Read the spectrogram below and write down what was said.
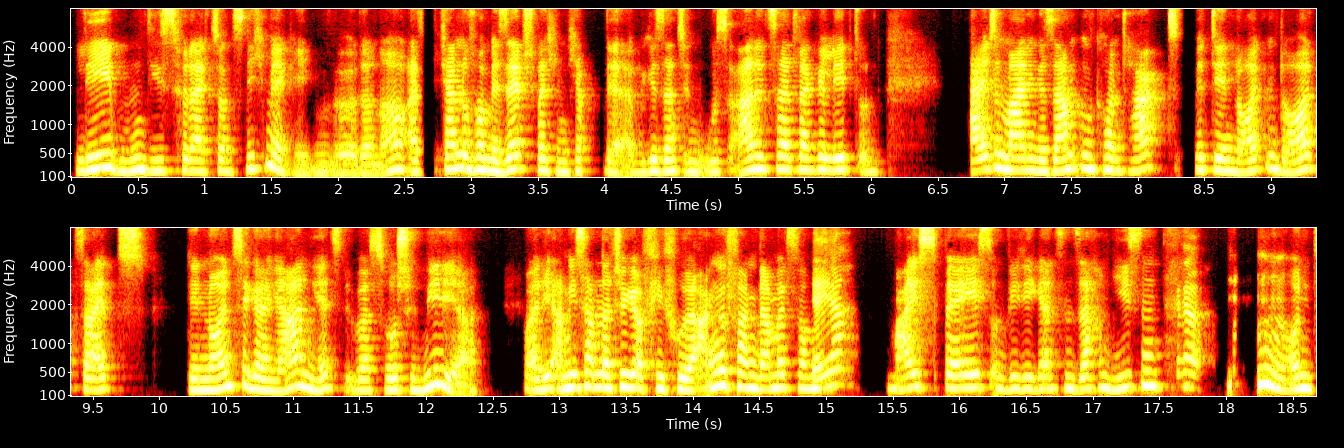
leben, die es vielleicht sonst nicht mehr geben würde. Ne? Also ich kann nur von mir selbst sprechen. Ich habe, wie gesagt, in den USA eine Zeit lang gelebt und halte meinen gesamten Kontakt mit den Leuten dort seit den 90er Jahren jetzt über Social Media. Weil die Amis haben natürlich auch viel früher angefangen, damals noch ja, ja. MySpace und wie die ganzen Sachen hießen. Genau. Und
